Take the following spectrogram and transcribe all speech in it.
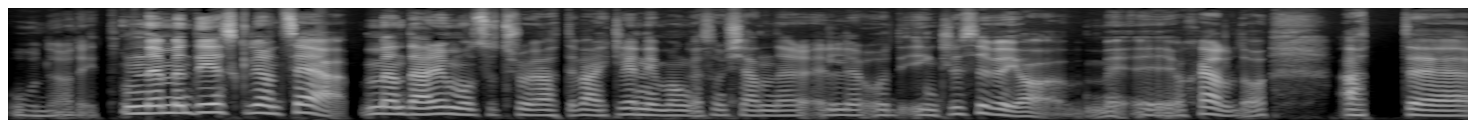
onödigt? Nej, men det skulle jag inte säga. Men däremot så tror jag att det verkligen är många som känner, eller, och inklusive jag, eh, jag själv, då, att eh,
